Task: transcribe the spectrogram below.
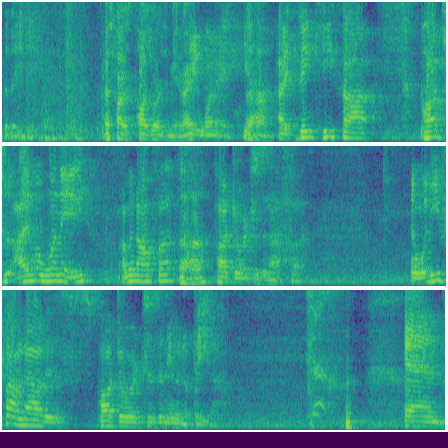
with AD. As far as Paul George, I mean, right? A one A. Yeah. Uh-huh. I think he thought Paul. I'm a one A. I'm an alpha. Uh-huh. Paul George is an alpha. And what he found out is Paul George isn't even a beta. and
